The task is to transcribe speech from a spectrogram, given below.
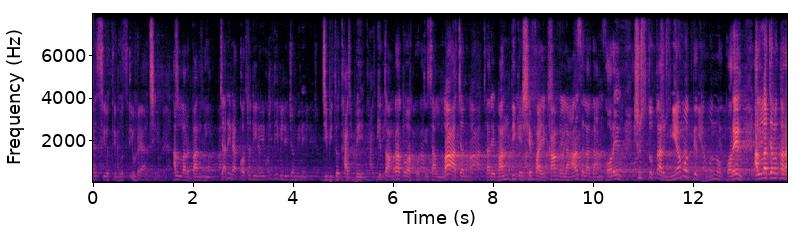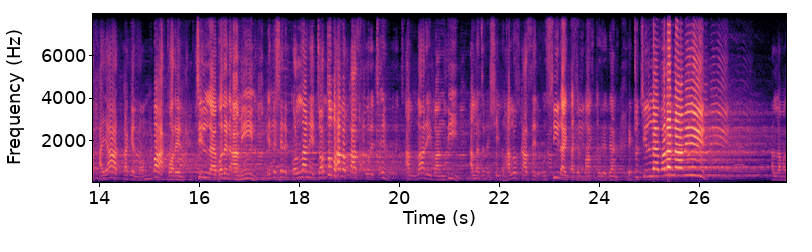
আইসিইউতে ভর্তি হয়ে আছে। আল্লাহর বান্দি, জানি না কতদিন এই পৃথিবীর জমিনে জীবিত থাকবে, কিন্তু আমরা দোয়া করতেছি, আল্লাহ যেন তার বান্দিকে শেফায়ে কামেলা আজলা দান করেন, সুস্থতার নিয়ামতকে ধন্য করেন, আল্লাহ যেন তার হায়াতটাকে লম্বা করেন। চিল্লায় বলেন, আমিন। এদেশের কল্যাণে যত ভালো কাজ করেছেন, আল্লাহর এই বান্দি, আল্লাহ যেন সেই ভালো কাজের ওসিলায় তাকে মাফ করে দেন। একটু চিল্লায় বলেন না আমিন। আল্লামা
